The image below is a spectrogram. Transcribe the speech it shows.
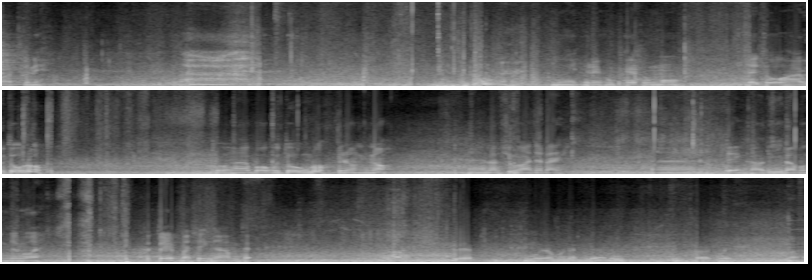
ว่าที่นี่เหนื่อยอยู่ในห้องแพทย์ห้องหมอได้โทรหาไปตู้ดูโทรหาบอกไปตู้ดูพี่น้องนี่เนาะอ่าแล้วชื่อว่าจะใดอ่าแจ้งข่าวดีแล้วเบิ่งจังหน่อยกระเตบไม่ใช่งามแท้แต่เมื่อมันนั้นแล้วมันมันฝากเลยเนาะ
